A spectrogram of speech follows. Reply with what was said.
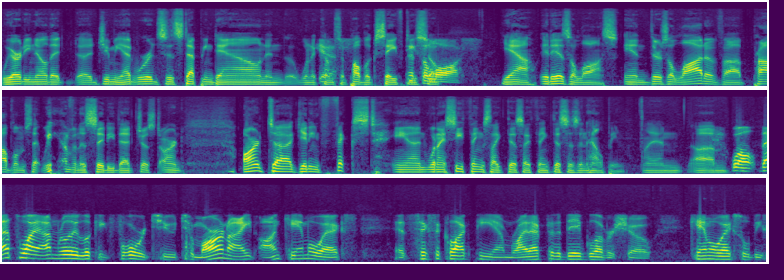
we already know that uh, Jimmie Edwards is stepping down, and uh, when it comes to public safety, That's a so loss. Yeah, it is a loss, and there's a lot of uh, problems that we have in the city that just aren't aren't uh, getting fixed. And when I see things like this, I think this isn't helping. And um, Well, that's why I'm really looking forward to tomorrow night on KMOX at 6 o'clock p.m., right after the Dave Glover show. KMOX will be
